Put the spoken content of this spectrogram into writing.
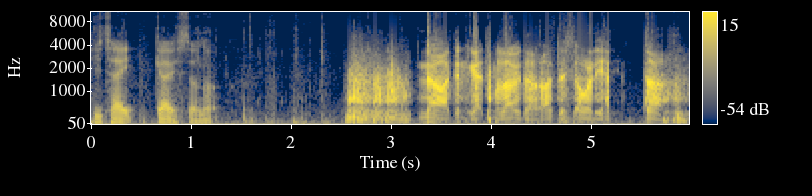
Do you take Ghost or not? No, I didn't get to my load out, I just already had stuff.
